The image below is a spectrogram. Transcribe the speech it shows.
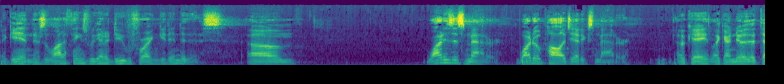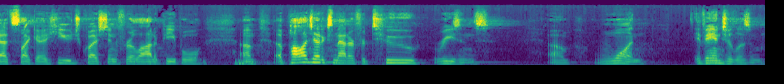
again, there's a lot of things we got to do before I can get into this. Um, why does this matter? Why do apologetics matter? Okay, like I know that that's like a huge question for a lot of people. Um, apologetics matter for two reasons. Um, one, evangelism.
